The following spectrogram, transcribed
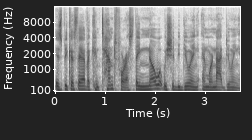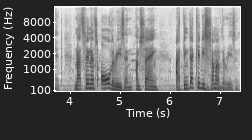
is because they have a contempt for us. They know what we should be doing and we're not doing it. I'm not saying that's all the reason. I'm saying I think that could be some of the reason.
